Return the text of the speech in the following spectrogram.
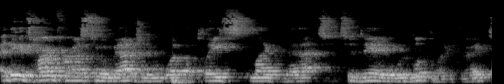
I think it's hard for us to imagine what a place like that today would look like, right?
